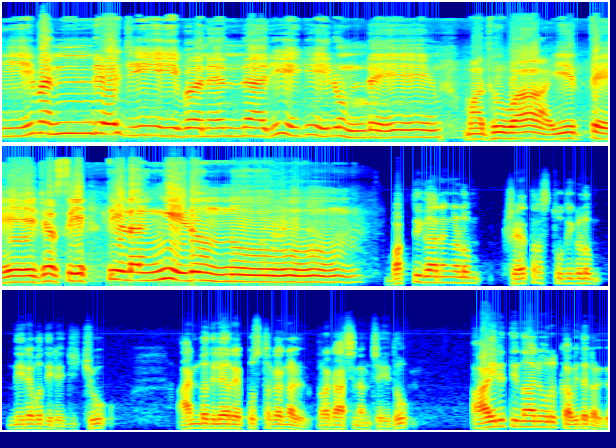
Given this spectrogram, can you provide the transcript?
ജീവന്റെ ജീവനരികിലുണ്ടേ മധുവായി തേജസ്സി തിളങ്ങിടുന്നു. ഭക്തിഗാനങ്ങളും ക്ഷേത്രസ്തുതികളും നിരവധി രചിച്ചു. അൻപതിലേറെ പുസ്തകങ്ങൾ പ്രകാശനം ചെയ്തു. ആയിരത്തി നാനൂറ് കവിതകൾ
